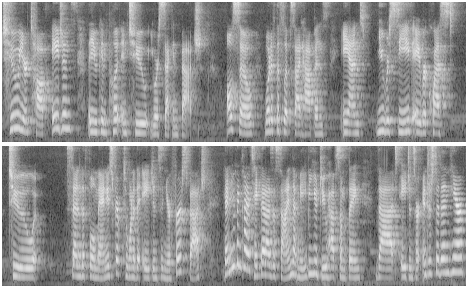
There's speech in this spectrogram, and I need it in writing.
to your top agents that you can put into your second batch. Also, what if the flip side happens and you receive a request to send the full manuscript to one of the agents in your first batch then you can kind of take that as a sign that maybe you do have something that agents are interested in here.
